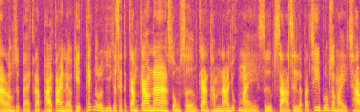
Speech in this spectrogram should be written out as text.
2568 ครับภายใต้แนวคิดเทคโนโลยีเกษตรกรรมก้าวหน้า ส่งเสริมการทำนายุคใหม่ สืบสารศิลปาชีพร่วมสมัยชาว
